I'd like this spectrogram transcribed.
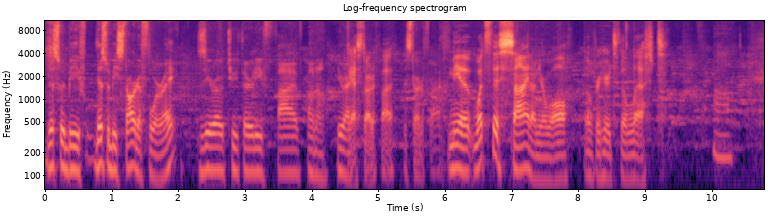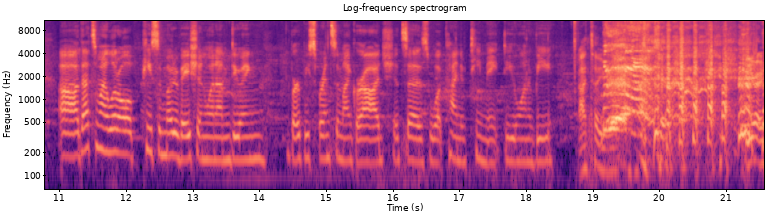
this would be this would be start of four, right? Zero, 230, five. Oh no, you're right. Yeah, start at five. The start at five. Mia, what's this sign on your wall over here to the left? Uh, that's my little piece of motivation when I'm doing burpee sprints in my garage. It says, What kind of teammate do you want to be? I tell you what, you're,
